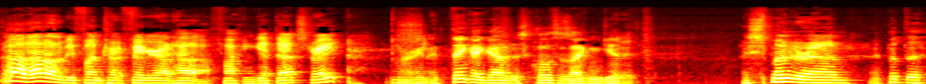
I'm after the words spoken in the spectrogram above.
Oh, that ought to be fun trying to figure out how to fucking get that straight. Alright, I think I got it as close as I can get it. I spun it around. I put the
